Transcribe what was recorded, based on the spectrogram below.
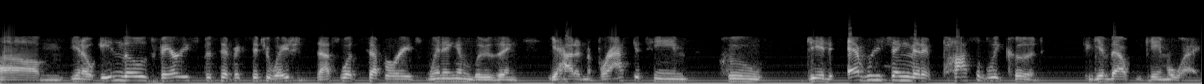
Um, you know, in those very specific situations, that's what separates winning and losing. You had a Nebraska team who did everything that it possibly could to give that game away.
